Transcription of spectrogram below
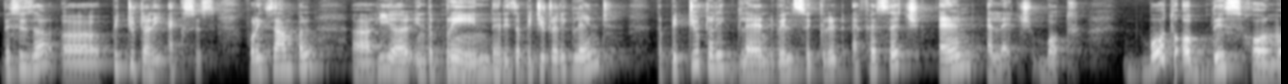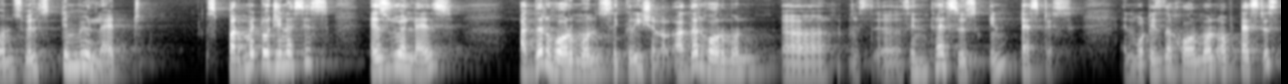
This is a uh, pituitary axis. For example uh, here in the brain there is a pituitary gland. The pituitary gland will secrete FSH and LH both. Both of these hormones will stimulate spermatogenesis as well as other hormone secretion or other hormone uh, uh, synthesis in testis. And what is the hormone of testis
